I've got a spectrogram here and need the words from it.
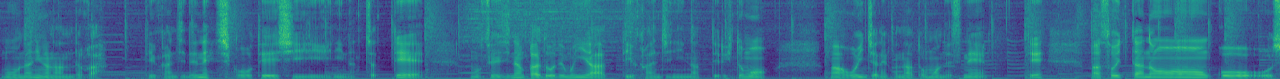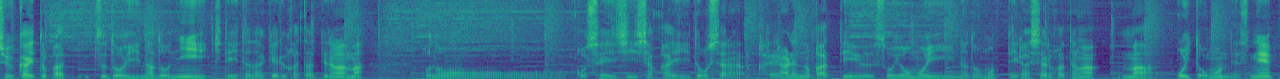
もう何が何だかっていう感じでね思考停止になっちゃってもう政治なんかどうでもいいやっていう感じになってる人もまあ多いんじゃないかなと思うんですね。でまあそういったあのこう集会とか集いなどに来ていただける方っていうのはまあこのこう政治社会どうしたら変えられるのかっていうそういう思いなどを持っていらっしゃる方がまあ多いと思うんですね。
